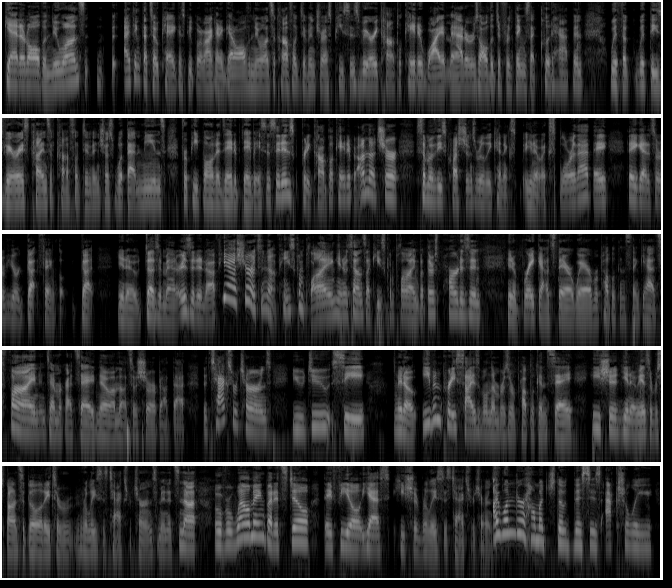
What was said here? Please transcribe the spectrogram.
get at all the nuance, but I think that's okay because people are not going to get all the nuance. A conflict of interest piece is very complicated, why it matters, all the different things that could happen with a, with these various kinds of conflict of interest, what that means for people on a day to day basis. It is pretty complicated, but I'm not sure some of these questions really can, you know, explore that. They, they get sort of your gut think, gut you know, doesn't matter. Is it enough? Yeah, sure, it's enough. He's complying. You know, it sounds like he's complying, but there's partisan, you know, breakouts there where Republicans think, yeah, it's fine. And Democrats say, no, I'm not so sure about that. The tax returns, you do see, you know, even pretty sizable numbers of Republicans say he should, you know, he has a responsibility to re- release his tax returns. I mean, it's not overwhelming, but it's still, they feel, yes, he should release his tax returns. I wonder how much, though, this is actually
